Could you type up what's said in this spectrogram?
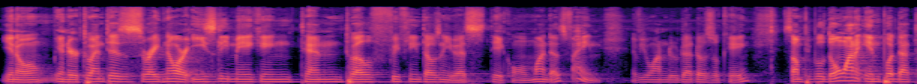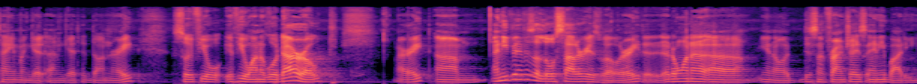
you know, in their 20s right now are easily making 10, 12, 15,000 US take home month. That's fine. If you want to do that, that's okay. Some people don't want to input that time and get and get it done, right? So if you if you want to go that route, all right. Um, and even if it's a low salary as well, right? I don't want to, uh, you know, disenfranchise anybody.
